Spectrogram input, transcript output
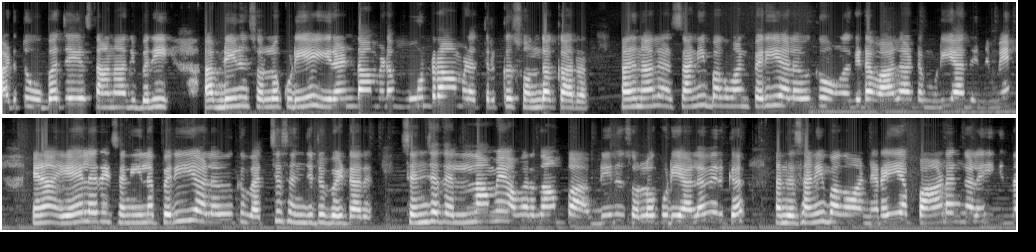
அடுத்து உபஜய ஸ்தானாதிபதி அப்படின்னு சொல்லக்கூடிய இரண்டாம் இடம் மூன்றாம் இடத்திற்கு சொந்தக்காரர். அதனால சனி பகவான் பெரிய அளவுக்கு உங்ககிட்ட வாழாட்ட முடியாது இனிமே. ஏன்னா ஏழரை சனியில பெரிய அளவுக்கு வச்சு செஞ்சுட்டு போயிட்டாரு. செஞ்சது எல்லாமே அவர் தான்ப்பா அப்படின்னு சொல்லக்கூடிய அளவிற்கு அந்த சனி பகவான் நிறைய பாடங்களை இந்த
